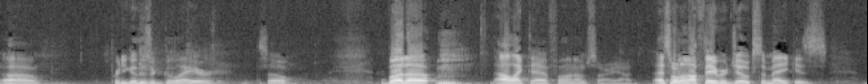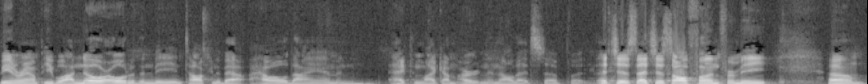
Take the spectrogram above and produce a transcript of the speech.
uh, pretty good. There's a glare, so but uh, I like to have fun. I'm sorry. I, that's one of my favorite jokes to make is being around people I know are older than me and talking about how old I am and acting like I'm hurting and all that stuff. But that's just that's just all fun for me. Um,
